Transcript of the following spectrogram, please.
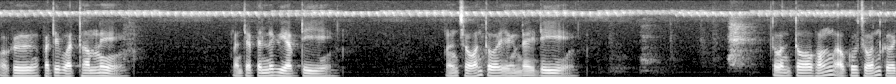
ก็คือปฏิบัติธรรมนี่ มันจะเป็นระเบียบดี มันสอนตัวเองได้ดี ต้นโตของอกุศลเกิด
